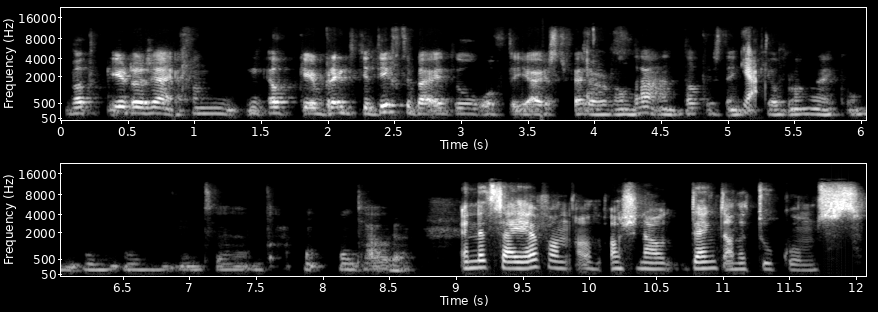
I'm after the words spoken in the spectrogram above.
wat ik eerder zei, van elke keer brengt het je dichter bij het doel of er juist verder vandaan. Dat is denk Ja. ik heel belangrijk om, om, om, om te ont- on- onthouden. En net zei je, van al- als je nou denkt aan de toekomst.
